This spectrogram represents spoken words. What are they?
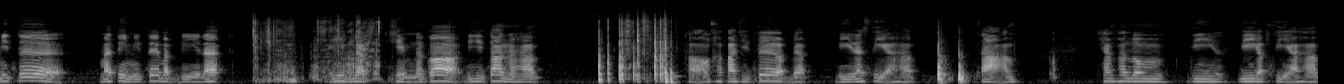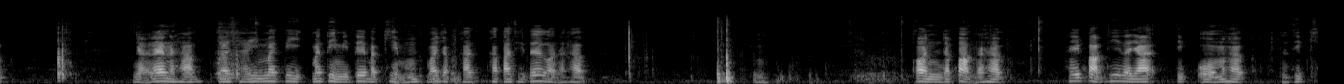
มิเตอร์มัลติมิเตอร์แบบดีและมีแบบเข็มแล้วก็ดิจิตอลนะครับสองคาปาซิเตอร์แบบดีและเสียครับสามแคมพัดลมดีดีกับเสียครับ อย่างแรกนะครับ จะใช้มัลติมัลติมิเตอร์แบบเข็มไว้กับคาปาซิเตอร์ก่อนนะครับ ก่อนจะปรับนะครับ ให้ปรับที่ระยะ 10 โอห์มนะครับหรือ 10K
